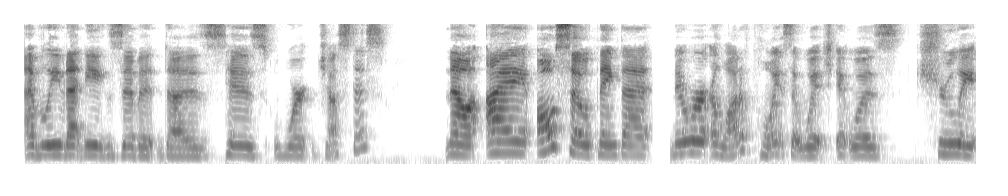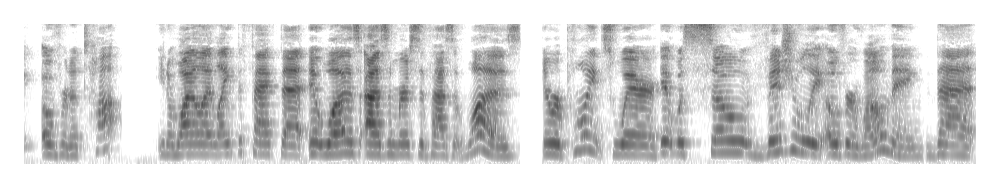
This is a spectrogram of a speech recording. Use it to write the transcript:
I believe that the exhibit does his work justice. Now, I also think that there were a lot of points at which it was truly over the top. You know, while I like the fact that it was as immersive as it was, there were points where it was so visually overwhelming that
